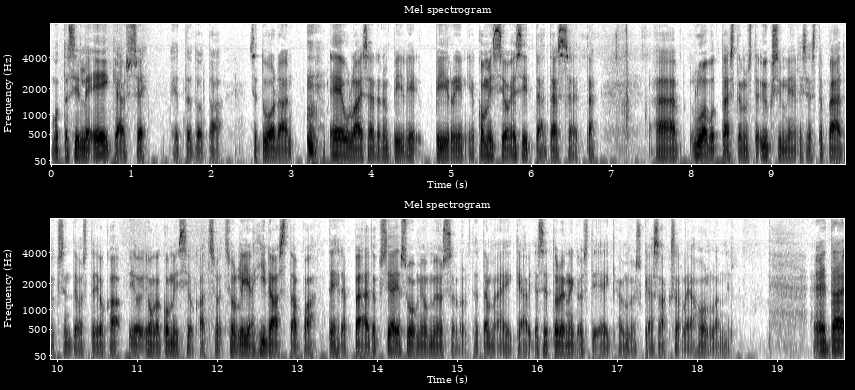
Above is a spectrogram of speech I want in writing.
mutta sille ei käy se, että tota, se tuodaan EU-lainsäädännön piiriin. Ja komissio esittää tässä, että ää, luovuttaisi tämmöistä yksimielisestä päätöksenteosta, joka, jonka komissio katsoo, että se on liian hidas tapa tehdä päätöksiä. Ja Suomi on myös sanonut, että tämä ei käy. Ja se todennäköisesti ei käy myöskään Saksalle ja Hollannille. Että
